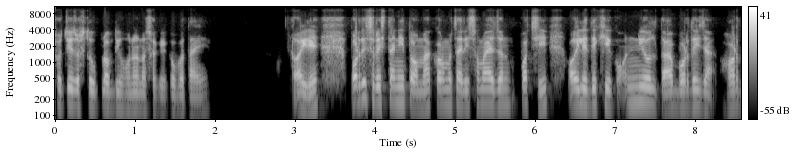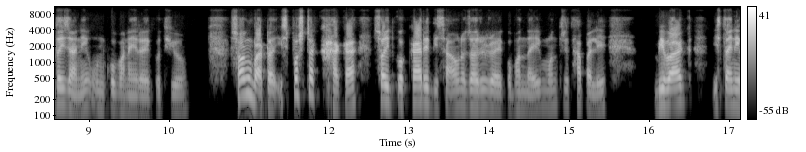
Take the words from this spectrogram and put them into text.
सोचे जस्तो उपलब्धि हुन नसकेको बताए। अहिले प्रदेश र स्थानीय तहमा कर्मचारी समायोजन पछि अहिले देखिएको अन्यलता बढ्दै जा हट्दै जाने उनको भनाइरहेको थियो। सङ्घबाट स्पष्ट खाका सहितको कार्यदिशा आउन जरुरी रहेको भन्दै मन्त्री थापाले विभाग, स्थानीय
